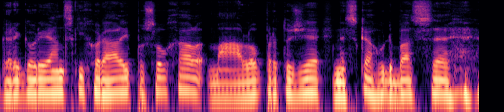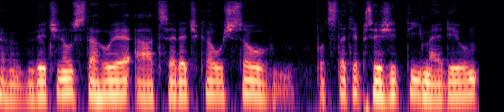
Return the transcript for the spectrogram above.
gregoriánský chorály poslouchal málo, protože dneska hudba se většinou stahuje a CDčka už jsou podstatě přežitý médium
